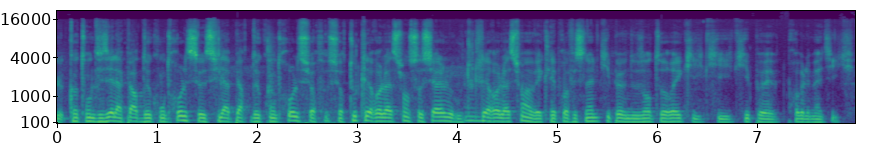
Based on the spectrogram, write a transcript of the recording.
euh, quand on disait la perte de contrôle, c'est aussi la perte de contrôle sur, sur toutes les relations sociales ou toutes les relations avec les professionnels qui peuvent nous entourer, qui, qui, qui peuvent être problématiques.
